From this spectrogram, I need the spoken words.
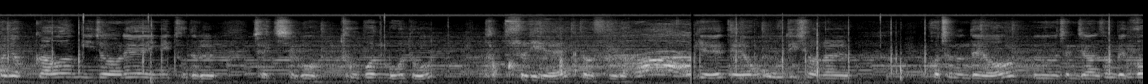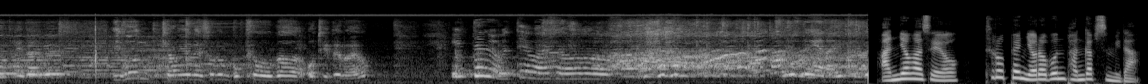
현역가왕 이전에 이미 두들을 제치고 두 번 모두 탑3에 들었습니다. 여기에 대형 오디션을 거쳤는데요. 그 쟁쟁한 선배들. 이번 경연에서는 목표가 어떻게 되나요? 1등을 못 해봐서 1등의 라이프 안녕하세요. 트로팬 여러분 반갑습니다.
